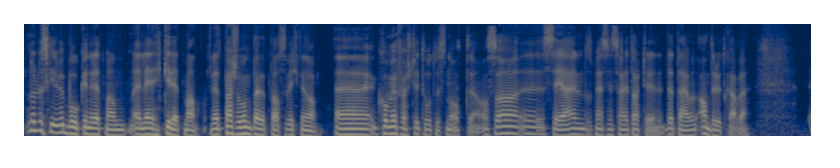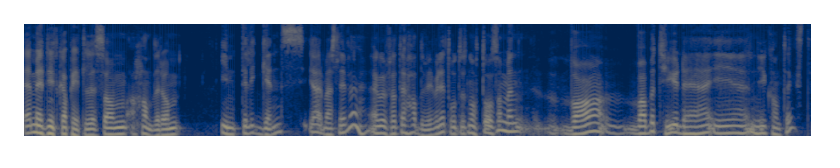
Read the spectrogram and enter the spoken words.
når du skriver boken 'Rett mann', eller ikke 'Rett mann', 'Rett person på rett plass', viktig nå, eh, kom jo først i 2008. Og så eh, ser jeg noe som jeg syns er litt artig, dette er jo en andre utgave, eh, med et nytt kapittel som handler om intelligens i arbeidslivet. Jeg går for at Det hadde vi vel i 2008 også, men hva, hva betyr det i ny kontekst?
